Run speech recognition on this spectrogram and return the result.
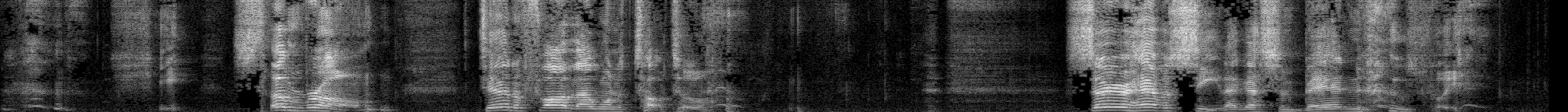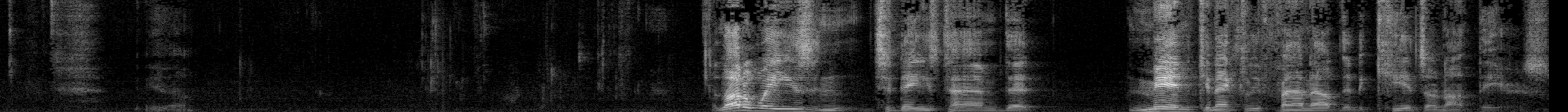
shit, something wrong. Tell the father I want to talk to him. Sir, have a seat. I got some bad news for you. you know. A lot of ways in today's time that men can actually find out that the kids are not theirs.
